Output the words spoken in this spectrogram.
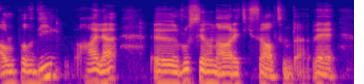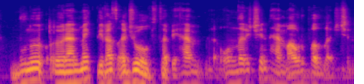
Avrupalı değil, hala e, Rusya'nın ağır etkisi altında ve bunu öğrenmek biraz acı oldu tabii hem onlar için hem Avrupalılar için.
